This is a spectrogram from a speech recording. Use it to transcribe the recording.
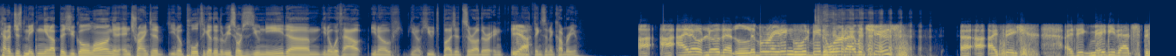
kind of just making it up as you go along and, and trying to you know pull together the resources you need, um, you know, without you know you know huge budgets or other and you know, Yeah. things that encumber you? I, I I don't know that liberating would be the word I would choose. Uh, I, I think I think maybe that's the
